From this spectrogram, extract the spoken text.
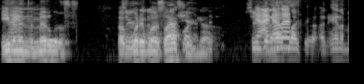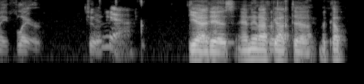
even Right. in the middle of of So what it was last like year. a- so you're Yeah, gonna have that's- like a, an anime flair to it. yeah, Yeah, it is. And then I've got uh, a couple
